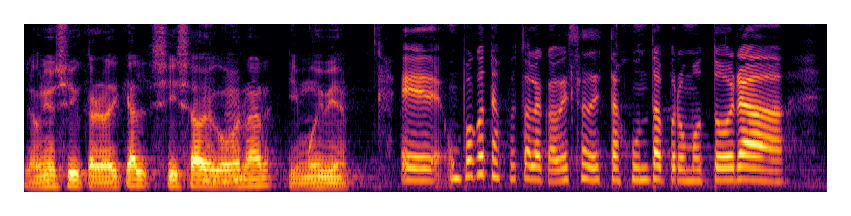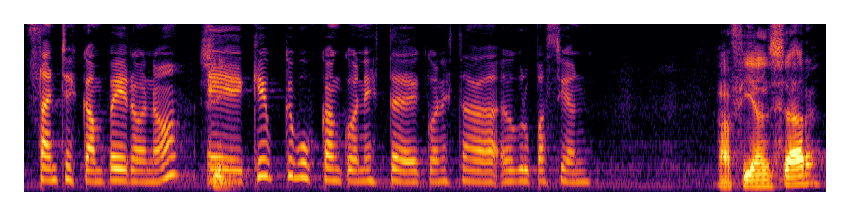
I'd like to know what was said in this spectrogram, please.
la Unión Cívica Radical sí sabe gobernar y muy bien. Eh, un poco te has puesto a la cabeza de esta junta promotora Sánchez Campero, ¿no? Eh, ¿qué, buscan con, este, con esta agrupación? Afianzar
